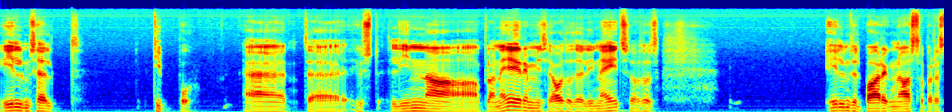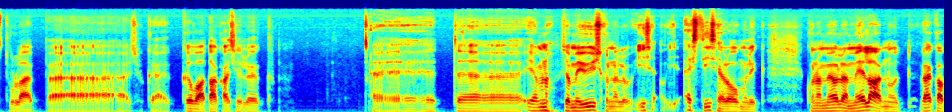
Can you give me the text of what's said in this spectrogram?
ilmselt tippu. et äh, just linna planeerimise osas ja linna ehituse osas ilmselt paarikümne aasta pärast tuleb niisugune äh, kõva tagasilöök. Et äh, ja noh, see on meie ühiskonnale ise, hästi iseloomulik, kuna me oleme elanud väga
